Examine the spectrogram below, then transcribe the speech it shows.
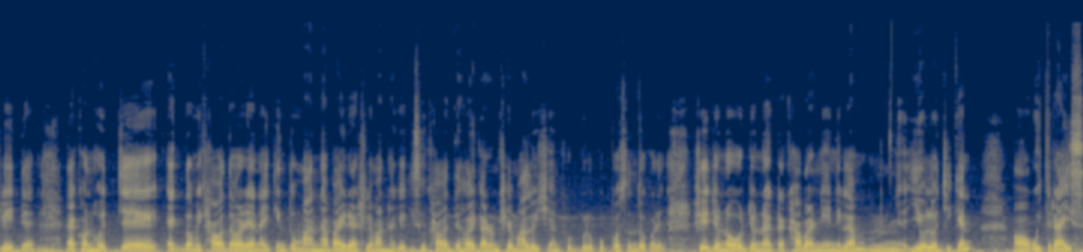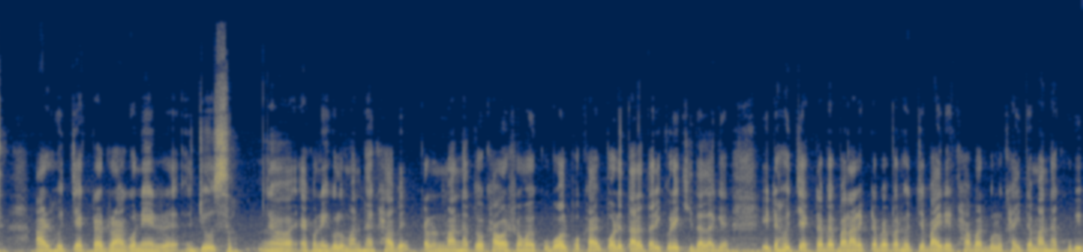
প্লেটে। এখন হচ্ছে একদমই খাওয়া দাওয়ার এনাই কিন্তু মান্না বাইরে আসলে মান্নাকে কিছু খাওয়াতে হয়, কারণ সে মালয়েশিয়ান ফুডগুলো খুব পছন্দ করে। সেই জন্য ওর জন্য একটা খাবার নিয়ে নিলাম ইয়েলো চিকেন উইথ রাইস, আর হচ্ছে একটা ড্রাগনের জুস। এখন এগুলো মান্না খাবে। কারণ মান্না তো খাওয়ার সময় খুব অল্প খায়, পরে তাড়াতাড়ি করে খিদা লাগে। এটা হচ্ছে একটা ব্যাপার। আরেকটা ব্যাপার হচ্ছে বাইরের খাবারগুলো খাইতে মান্না খুবই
